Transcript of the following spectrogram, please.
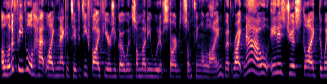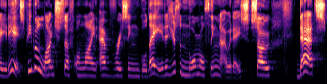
a lot of people had like negativity five years ago when somebody would have started something online, but right now it is just like the way it is. People launch stuff online every single day. It is just a normal thing nowadays. So that's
